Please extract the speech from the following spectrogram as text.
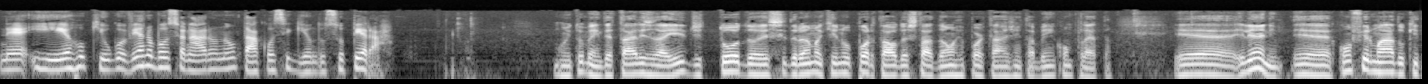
né, e erro que o governo Bolsonaro não está conseguindo superar. Muito bem, detalhes aí de todo esse drama aqui no portal do Estadão, a reportagem está bem completa. É, Eliane, é confirmado que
